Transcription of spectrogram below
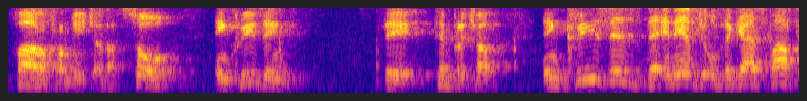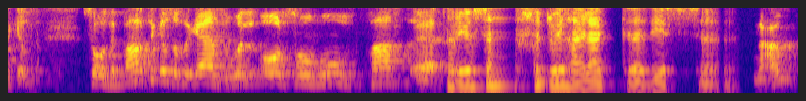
far from each other. So increasing the temperature increases the energy of the gas particles. So the particles of the gas will also move fast. Uh, Mr. Yusuf, should we highlight uh, this? Uh, نعم.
